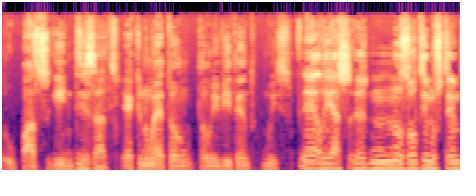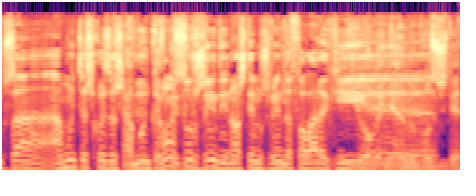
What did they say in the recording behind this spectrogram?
o passo seguinte, Exato. é que não é tão, tão evidente como isso. É, aliás, nos últimos tempos há, há muitas coisas há que, que, vão coisa... surgindo e nós temos vindo a falar aqui e ganhando eh,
